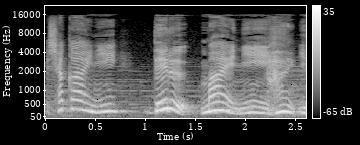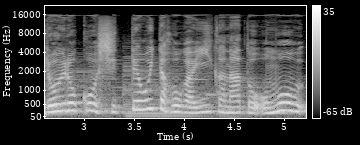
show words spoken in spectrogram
社会に出る前に、はいい、ろいろこう知っておいた方がいいかなと思う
